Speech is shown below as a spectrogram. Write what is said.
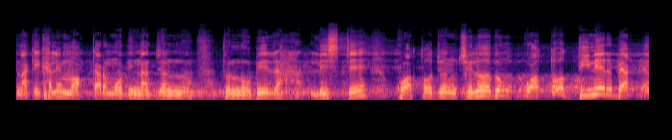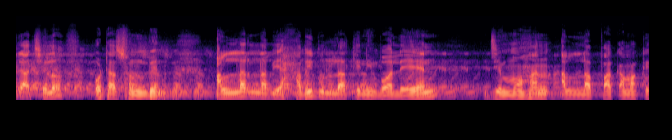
নাকি খালি মক্কার মদিনার জন্য? তো নবীর লিস্টে কতজন ছিল এবং কত দিনের ব্যক্তিরা ছিল, ওটা শুনবেন। আল্লাহর নবী হাবিবুল্লাহ তিনি বলেন যে মহান আল্লাহ পাক আমাকে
